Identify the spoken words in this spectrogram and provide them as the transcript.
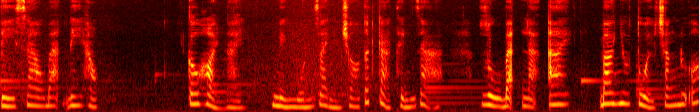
vì sao bạn đi học? Câu hỏi này mình muốn dành cho tất cả thính giả, dù bạn là ai, bao nhiêu tuổi chăng nữa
